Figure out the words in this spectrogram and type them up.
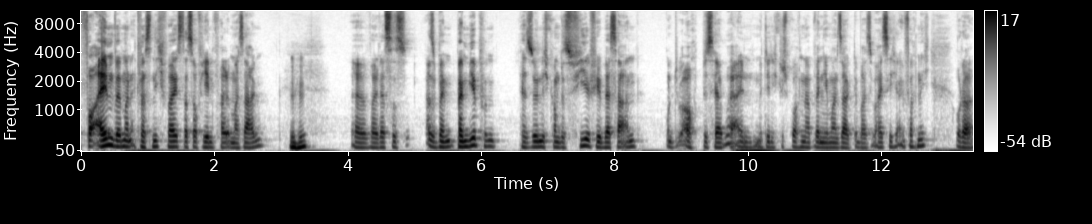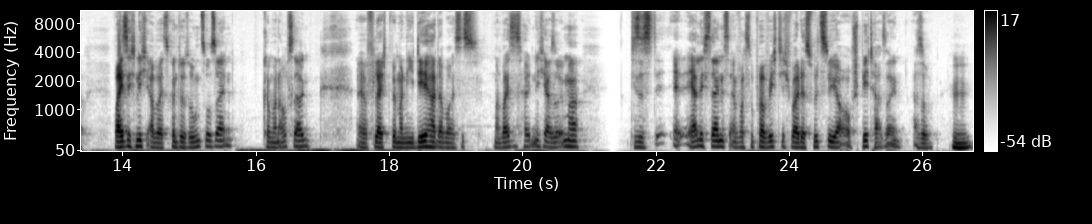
vor allem, wenn man etwas nicht weiß, das auf jeden Fall immer sagen. Mhm. Äh, weil das ist, also bei, bei mir persönlich kommt es viel, viel besser an. Und auch bisher bei allen, mit denen ich gesprochen habe, wenn jemand sagt, aber das weiß ich einfach nicht. Oder weiß ich nicht, aber es könnte so und so sein, kann man auch sagen. Äh, vielleicht, wenn man eine Idee hat, aber es ist, man weiß es halt nicht. Also immer dieses e- Ehrlichsein ist einfach super wichtig, weil das willst du ja auch später sein. Also Mhm.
